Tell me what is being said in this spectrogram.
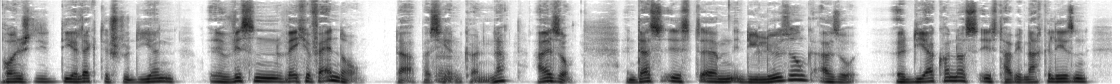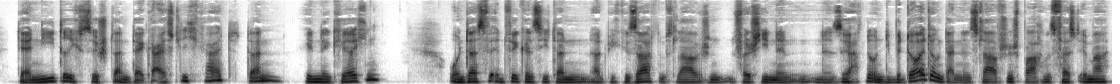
polnische Dialekte studieren, äh, wissen, welche Veränderungen da passieren mhm. können. Ne? Also das ist ähm, die Lösung. Also äh, Diakonos ist, habe ich nachgelesen, der niedrigste Stand der Geistlichkeit dann in den Kirchen. Und das entwickelt sich dann, hat wie gesagt, im Slawischen verschiedene Sachen. Und die Bedeutung dann in slawischen Sprachen ist fast immer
